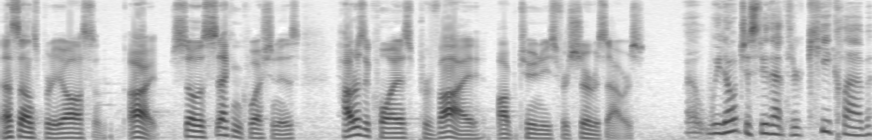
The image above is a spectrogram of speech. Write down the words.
That sounds pretty awesome. All right, so the second question is, how does Aquinas provide opportunities for service hours? Well, we don't just do that through Key Club.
